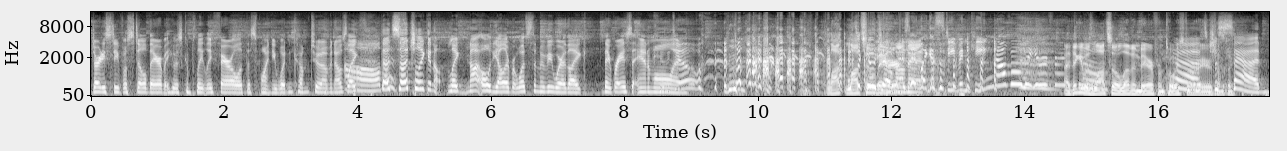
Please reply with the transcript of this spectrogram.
Dirty Steve was still there, but he was completely feral at this point, and he wouldn't come to him. And I was like, Aw, that's, such like an like not Old Yeller, but what's the movie where like they raise the animal and Cujo? Lot, a Lotso Cujo Bear. moment. Is it like a Stephen King novel that you're referring I think it was lots Lotso 11 Bear from Toy Yeah, Story or it's just something. sad.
